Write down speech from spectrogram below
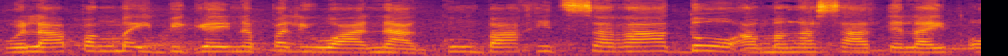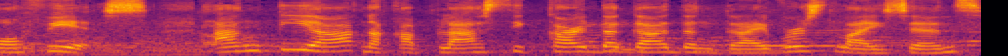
Wala pang maibigay na paliwanag kung bakit sarado ang mga satellite office. Ang tiyak, naka-plastic card agad ang driver's license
